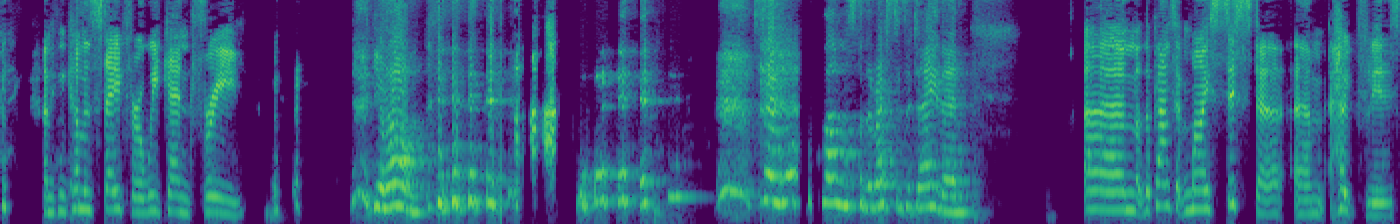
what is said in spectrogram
and you can come and stay for a weekend free. You're on. so, what's the plans for the rest of the day then? Um, the plans that my sister um, hopefully is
